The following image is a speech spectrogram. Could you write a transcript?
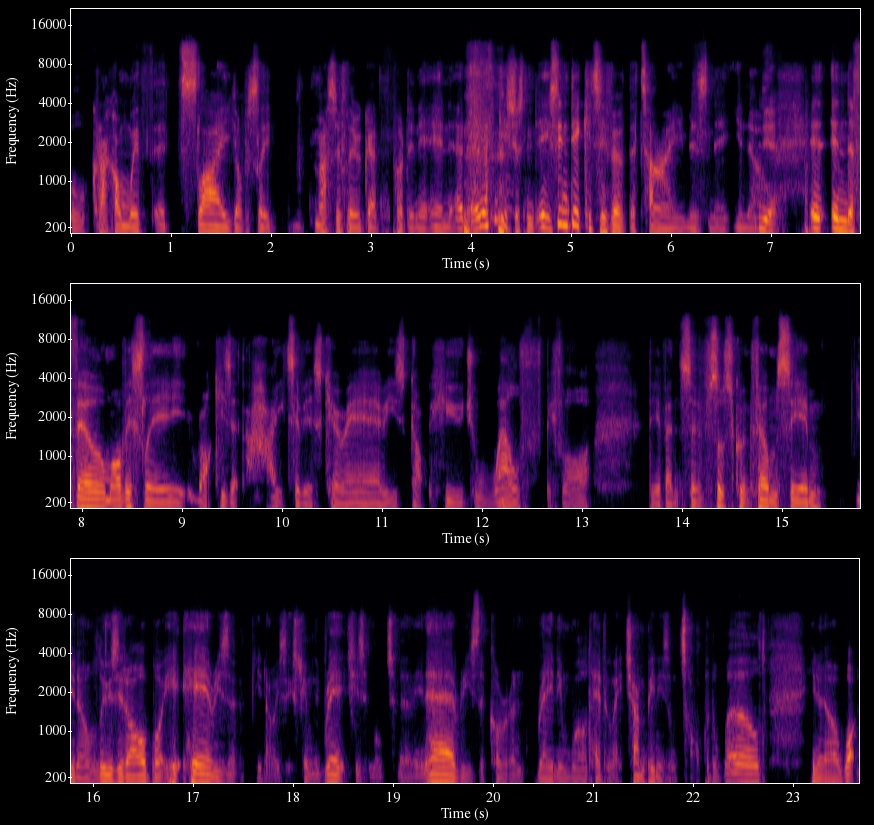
we'll crack on with it, Sly obviously massively regret putting it in, and, and I think it's just it's indicative of the time, isn't it? You know, Yeah, in, in the film, obviously Rocky's at the height of his career. He's got huge wealth before the events of subsequent films see him, you know, lose it all. But here he's a, you know, he's extremely rich. He's a multimillionaire. He's the current reigning world heavyweight champion. He's on top of the world. You know what?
